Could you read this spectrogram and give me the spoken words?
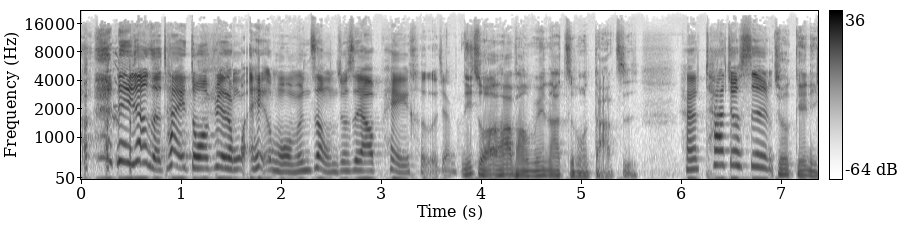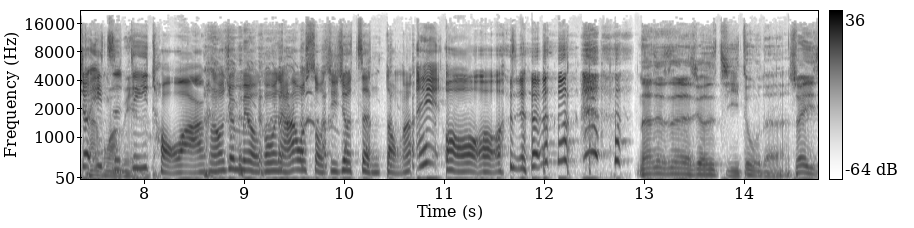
内向者太多，变成哎，我们这种就是要配合这样。你走到他旁边，他怎么打字？他他就是就给你就一直低头啊，然后就没有跟我讲，然后我手机就震动了。哎哦哦，那这真的就是极度的，所以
